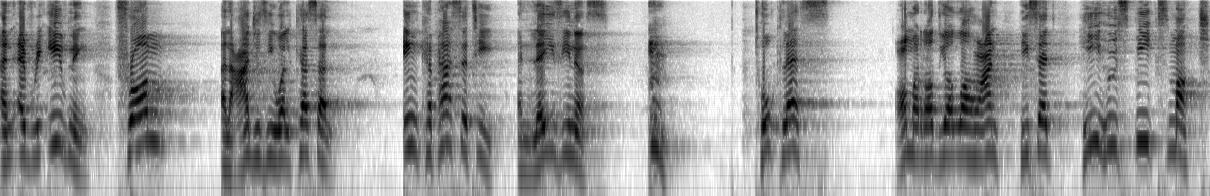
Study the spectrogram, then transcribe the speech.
and every evening from al-ajzi wal-kasal, incapacity and laziness. Talk less. Umar radiallahu anh, he said, he who speaks much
